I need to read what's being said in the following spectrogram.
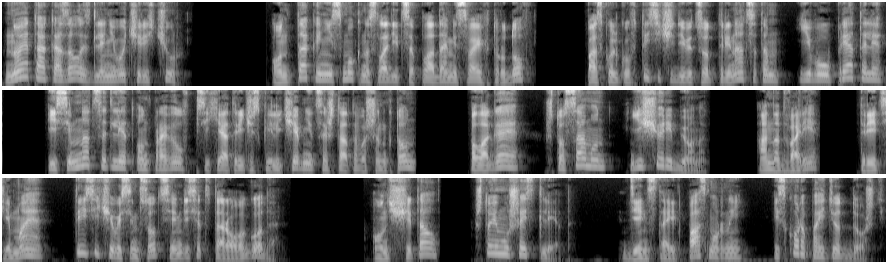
Но это оказалось для него чересчур. Он так и не смог насладиться плодами своих трудов поскольку в 1913 его упрятали, и 17 лет он провел в психиатрической лечебнице штата Вашингтон, полагая, что сам он еще ребенок, а на дворе 3 мая 1872 года. Он считал, что ему 6 лет, день стоит пасмурный и скоро пойдет дождь,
